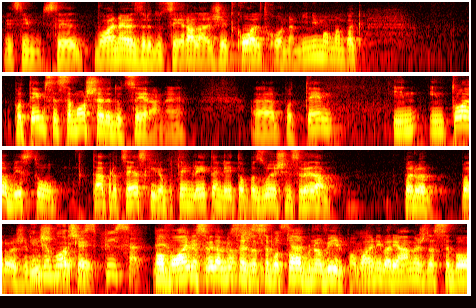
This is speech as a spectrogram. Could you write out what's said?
mislim, se vojna je zreducirala že tako ali tako na minimum, ampak potem se samo še reducira. Uh, potem, in, in to je v bistvu ta proces, ki ga potem leta in leta opazuješ, in seveda prvo, prvo živiš. Okay. Po vojni, seveda, misliš, da se bo to obnovil, po vojni verjameš, da se bo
